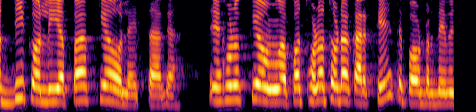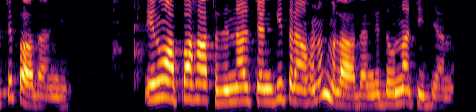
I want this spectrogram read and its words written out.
ਅੱਧੀ ਕੌਲੀ ਆਪਾਂ ਘਿਓ ਲੈਤਾਗਾ ਤੇ ਹੁਣ ਘਿਓ ਨੂੰ ਆਪਾਂ ਥੋੜਾ ਥੋੜਾ ਕਰਕੇ ਤੇ ਪਾਊਡਰ ਦੇ ਵਿੱਚ ਪਾ ਦਾਂਗੇ। ਇਹਨੂੰ ਆਪਾਂ ਹੱਥ ਦੇ ਨਾਲ ਚੰਗੀ ਤਰ੍ਹਾਂ ਹੁਣ ਮਿਲਾ ਦਾਂਗੇ ਦੋਨਾਂ ਚੀਜ਼ਾਂ ਨੂੰ।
